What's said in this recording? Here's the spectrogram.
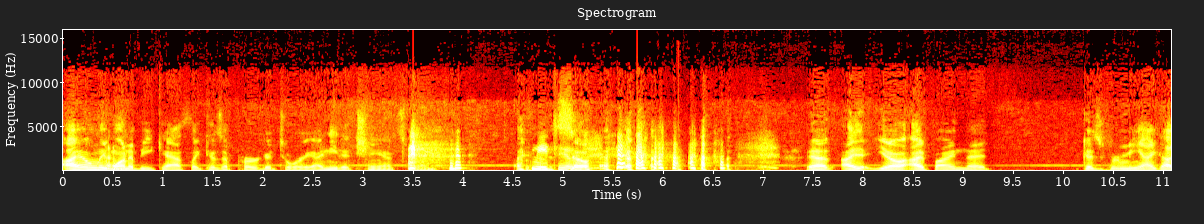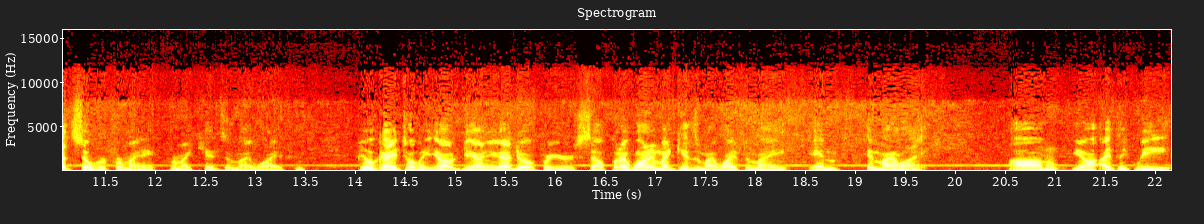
I only So- want to be Catholic because of purgatory. I need a chance. Me too. so yeah, I you know I find that because for me, I got sober for my for my kids and my wife. And people kind of told me, "Oh, Dion, you got to do it for yourself." But I wanted my kids and my wife in my in in my life. Um, You know, I think we.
